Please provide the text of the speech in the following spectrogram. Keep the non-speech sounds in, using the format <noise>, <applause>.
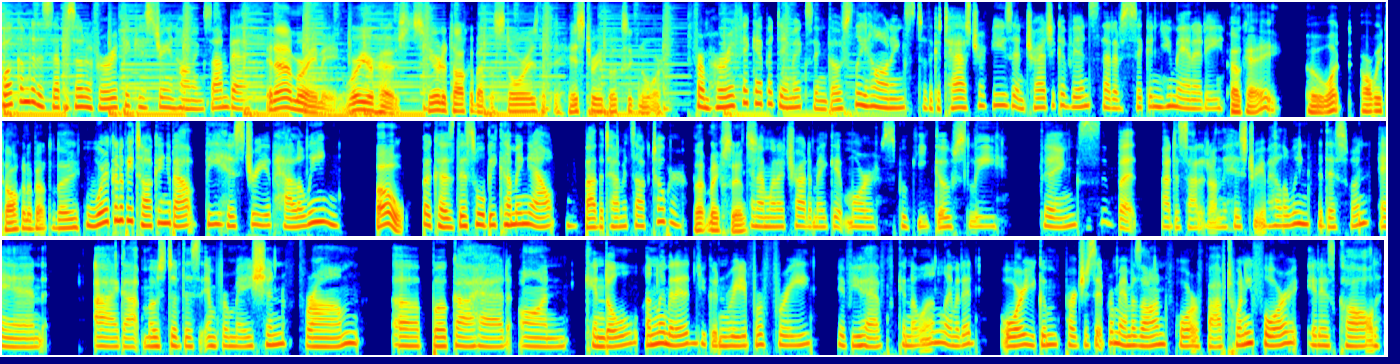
Welcome to this episode of Horrific History and Hauntings. I'm Beth. And I'm Ramy. We're your hosts, here to talk about the stories that the history books ignore. From horrific epidemics and ghostly hauntings to the catastrophes and tragic events that have sickened humanity, Okay, uh, what are we talking about today? we're going to be talking about the history of Halloween Oh, because this will be coming out by the time it's October. that makes sense. And I'm going to try to make it more spooky, ghostly things, but I decided on the history of Halloween for this one. And I got most of this information from a book I had on Kindle Unlimited. You can read it for free if you have Kindle Unlimited, or you can purchase it from Amazon for 524. It is called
